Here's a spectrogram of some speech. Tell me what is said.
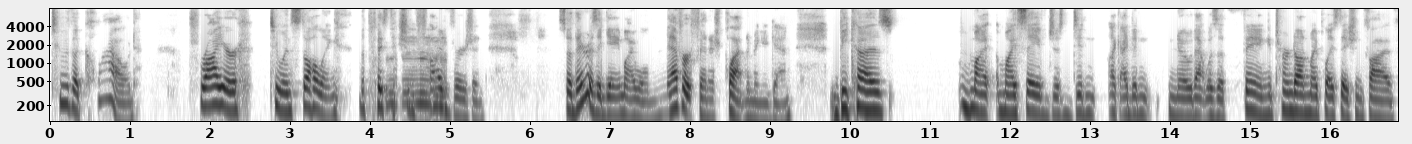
to the cloud prior to installing the PlayStation mm-hmm. 5 version. So there is a game I will never finish platinuming again because my my save just didn't like I didn't know that was a thing. It turned on my PlayStation 5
